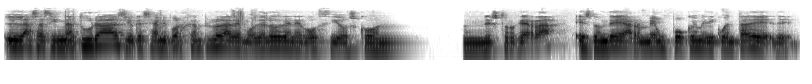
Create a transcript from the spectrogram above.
Las asignaturas, yo que sé, a mí, por ejemplo, la de modelo de negocios con Néstor Guerra es donde armé un poco y me di cuenta de,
